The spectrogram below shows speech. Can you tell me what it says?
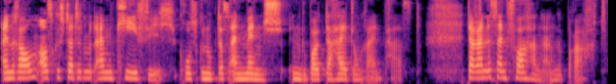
Ein Raum ausgestattet mit einem Käfig, groß genug, dass ein Mensch in gebeugter Haltung reinpasst. Daran ist ein Vorhang angebracht.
